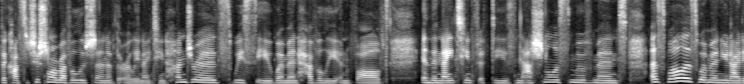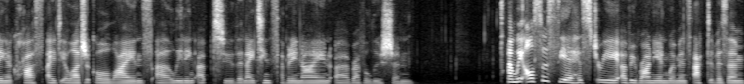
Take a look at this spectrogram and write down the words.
the constitutional revolution of the early 1900s. We see women heavily involved in the 1950s nationalist movement, as well as women uniting across ideological lines uh, leading up to the 1979 uh, revolution. And we also see a history of Iranian women's activism,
